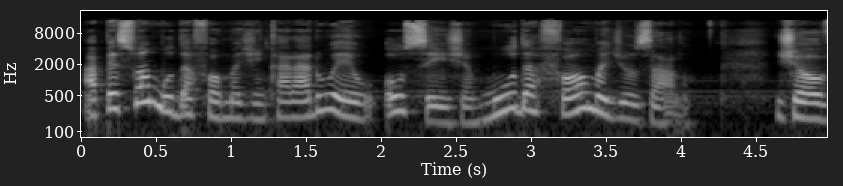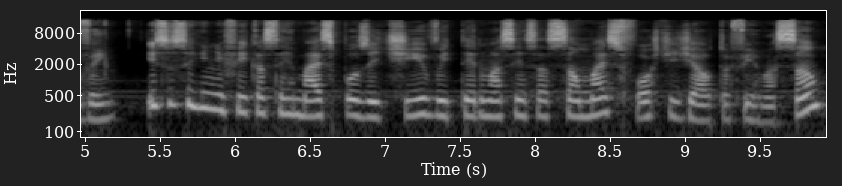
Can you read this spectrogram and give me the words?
A pessoa muda a forma de encarar o eu, ou seja, muda a forma de usá-lo. Jovem, isso significa ser mais positivo e ter uma sensação mais forte de autoafirmação?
